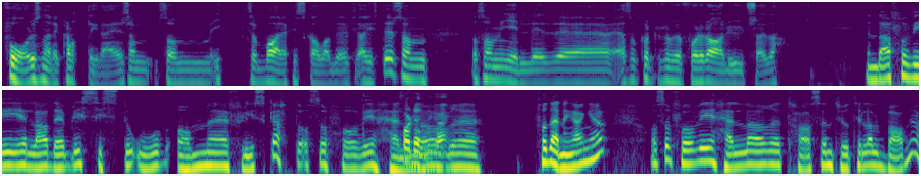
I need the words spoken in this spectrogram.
får du sånne klattegreier som, som, som bare er fiskalavgifter, som, og som gjelder ja, Som får rare utslag, da. Men da får vi la det bli siste ord om eh, flyskatt, og så får vi heller For denne gang. eh, For denne gang, ja. Og så får vi heller ta oss en tur til Albania.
